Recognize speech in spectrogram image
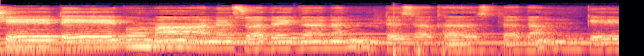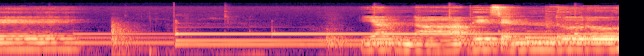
शेते पुमान् स्वदृगनन्तसखस्तदङ्के यन्नाभिसिन्धुरुः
